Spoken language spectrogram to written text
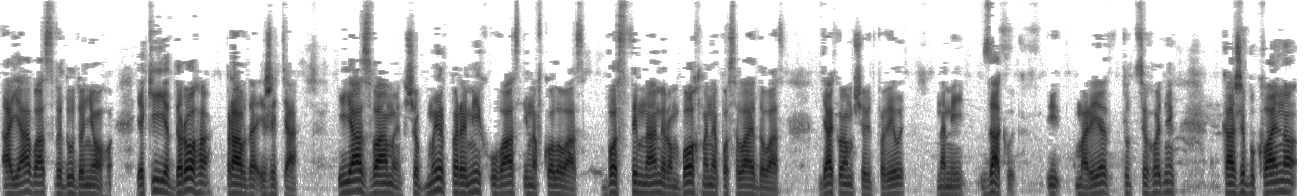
а я вас веду до нього, які є дорога, правда і життя. І я з вами, щоб мир переміг у вас і навколо вас, бо з тим наміром Бог мене посилає до вас. Дякую вам, що відповіли на мій заклик. І Марія тут сьогодні каже буквально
